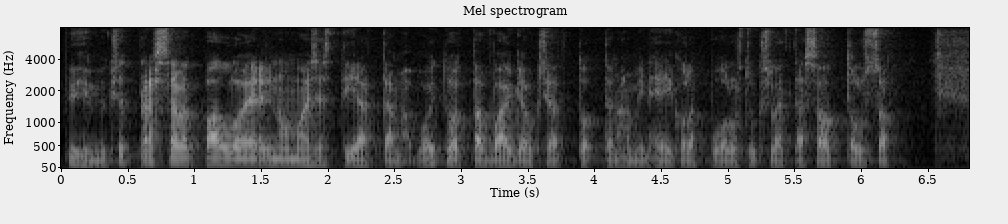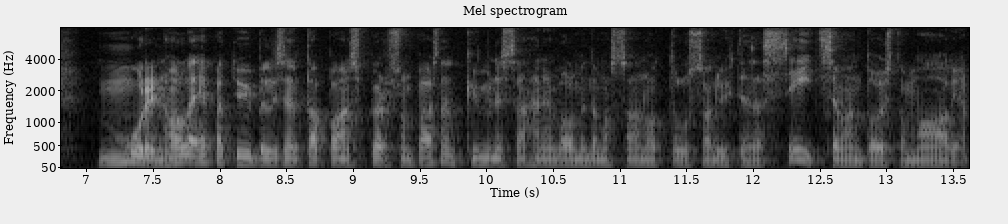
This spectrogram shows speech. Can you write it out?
Pyhimykset prässäävät palloa erinomaisesti ja tämä voi tuottaa vaikeuksia Tottenhamin heikolle puolustukselle tässä ottelussa – Murinholle epätyypillisen tapaan Spurs on päästänyt kymmenessä hänen valmentamassaan ottelussaan yhteensä 17 maalia.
